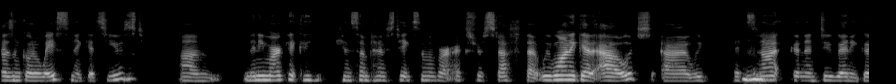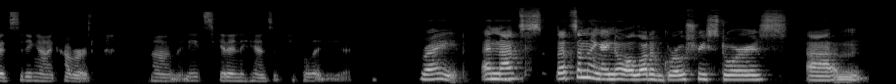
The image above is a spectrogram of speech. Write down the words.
doesn't go to waste and it gets used. Um, mini market can, can sometimes take some of our extra stuff that we want to get out. Uh, we it's mm-hmm. not going to do any good sitting on a cupboard. Um, it needs to get in the hands of people that need it. Right, and that's that's something I know a lot of grocery stores um,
